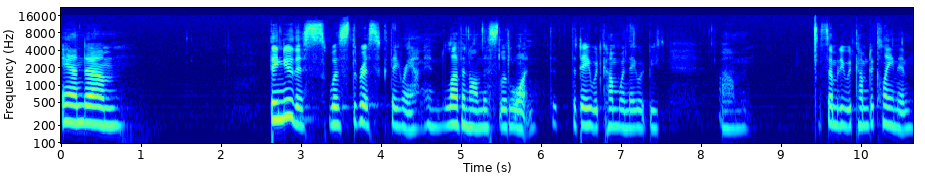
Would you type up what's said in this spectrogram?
And um, they knew this was the risk they ran in loving on this little one. That the day would come when they would be, um, somebody would come to claim him.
